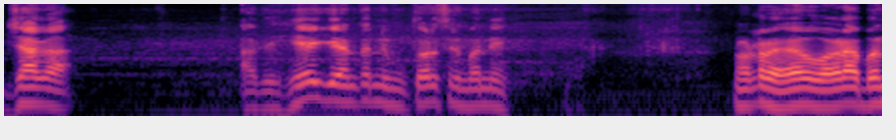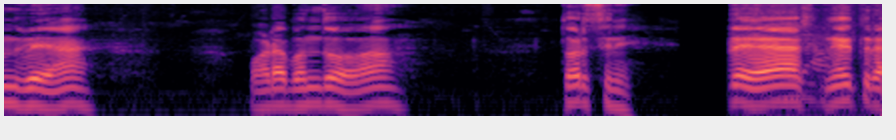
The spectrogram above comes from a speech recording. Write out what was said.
ಜಾಗ. ಅದು ಹೇಗೆ ಅಂತ ನಿಮ್ಗೆ ತೋರಿಸ್ತೀನಿ, ಬನ್ನಿ. ನೋಡ್ರೆ ಒಳ ಬಂದ್ವಿ. ಒಳ ಬಂದು ತೋರಿಸ್ತೀನಿ. ಅದೇ ಸ್ನೇಹಿತರ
